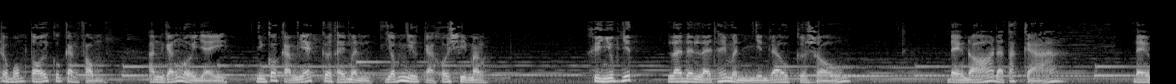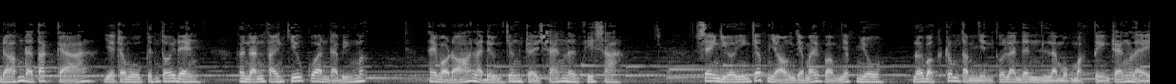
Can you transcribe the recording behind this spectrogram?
trong bóng tối của căn phòng. Anh gắng ngồi dậy, nhưng có cảm giác cơ thể mình giống như cả khối xi măng. Khi nhúc nhích, La Đinh lại thấy mình nhìn ra ô cửa sổ. Đèn đó đã tắt cả Đèn đóm đã tắt cả Và trong ô kính tối đen Hình ảnh phản chiếu của anh đã biến mất Thay vào đó là đường chân trời sáng lên phía xa Xen giữa những chớp nhọn và mái vòm nhấp nhô Nổi bật trong tầm nhìn của Landon là một mặt tiền tráng lệ.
